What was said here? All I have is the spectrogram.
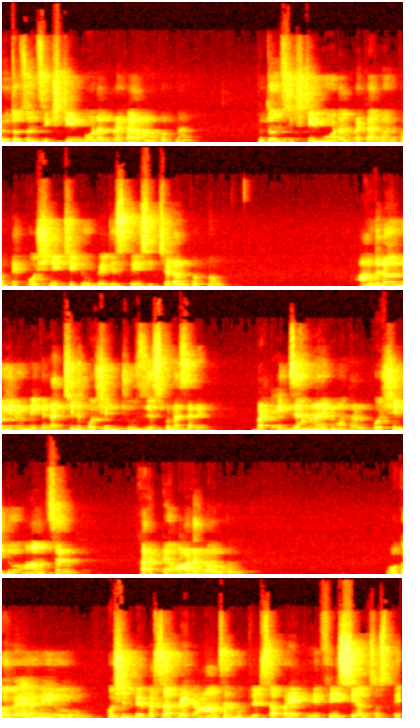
two thousand sixteen model ప్రకారం అనుకుంటున్నా. టూ థౌజండ్ సిక్స్టీన్ మోడల్ ప్రకారం అనుకుంటే క్వశ్చన్ ఇచ్చి టూ పేజెస్ స్పేస్ ఇచ్చాడు అనుకుంటున్నాం. అందులో మీరు మీకు నచ్చిన క్వశ్చన్ చూస్ చేసుకున్నా సరే బట్ ఎగ్జామినర్కి మాత్రం క్వశ్చన్ టు ఆన్సర్ కరెక్ట్ ఆర్డర్లో ఉంటుంది. ఒకవేళ మీరు question paper separate answer booklet సపరేట్ని ఫేస్ చేయాల్సి వస్తే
